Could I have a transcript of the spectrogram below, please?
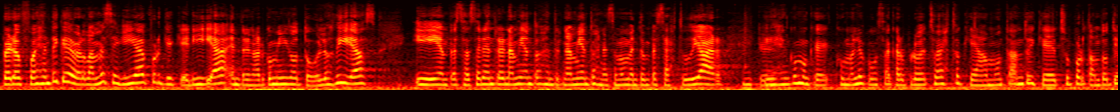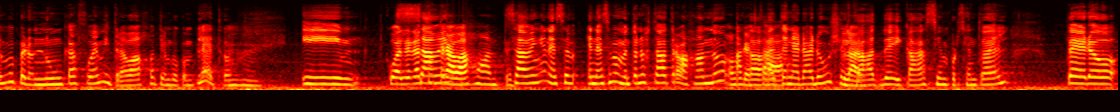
pero fue gente que de verdad me seguía porque quería entrenar conmigo todos los días y empecé a hacer entrenamientos, entrenamientos. En ese momento empecé a estudiar y dije como que, ¿cómo le puedo sacar provecho a esto que amo tanto y que he hecho por tanto tiempo, pero nunca fue mi trabajo a tiempo completo? Y ¿Cuál era tu trabajo antes? Saben, en ese, en ese momento no estaba trabajando, Ok, acababa estaba- de tener a Arush, claro. estaba dedicada 100% a él, pero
